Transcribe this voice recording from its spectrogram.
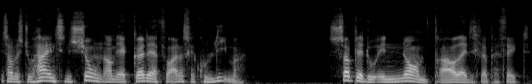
Jeg tror, hvis du har intentionen om, at jeg gør det her for, at andre skal kunne lide mig, så bliver du enormt draget af, at det skal være perfekt.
